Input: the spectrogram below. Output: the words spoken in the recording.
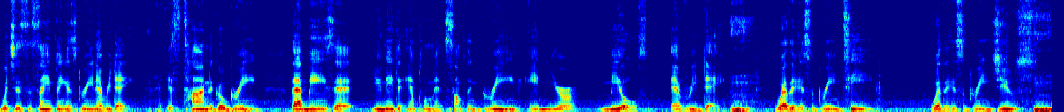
which is the same thing as green every day. It's time to go green. That means that you need to implement something green in your meals every day, mm. whether it's a green tea, whether it's a green juice, mm.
